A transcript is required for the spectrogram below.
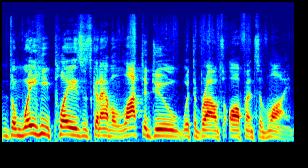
the way he plays is going to have a lot to do with the Browns' offensive line.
